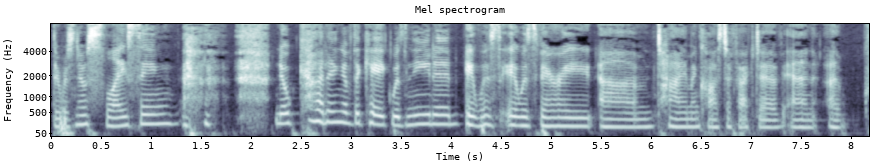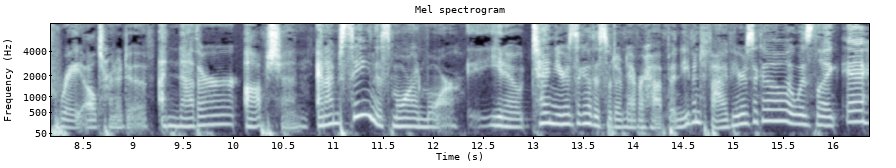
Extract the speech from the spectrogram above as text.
there was no slicing, no cutting of the cake was needed. It was it was very um, time and cost effective and a great alternative. Another option, and I'm seeing this more and more. You know, 10 years ago, this would have never happened. Even five years ago, it was like, eh,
